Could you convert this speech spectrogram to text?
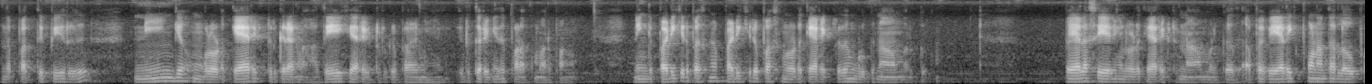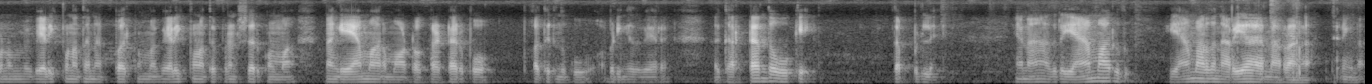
இந்த பத்து பேர் நீங்கள் உங்களோட கேரக்டர் இருக்கிறாங்க அதே கேரக்டர் இருக்கிறாங்க இருக்கிறவங்க தான் பழக்கமாக இருப்பாங்க. நீங்கள் படிக்கிற பசங்க படிக்கிற பசங்களோட கேரக்டர் தான் உங்களுக்கு நாம இருக்குது வேலை செய்கிறவங்களோட கேரக்டர் நாம இருக்காது அப்போ வேலைக்கு போனால் தான் லவ் பண்ணணுமா வேலைக்கு போனால் தான் நட்பாக இருக்கணுமா வேலைக்கு போனால் தான் ஃப்ரெண்ட்ஸாக இருக்கணுமா நாங்கள் ஏமாற மாட்டோம் கரெக்டாக இருப்போம் பார்த்துருந்துக்குவோம் அப்படிங்கிறது வேறு. அது கரெக்டாக இருந்தால் ஓகே தப்பு இல்லை. ஏன்னா அதில் ஏமாறுது. ஏமாறுறது நிறையா ஏமாறுறாங்க சரிங்களா?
